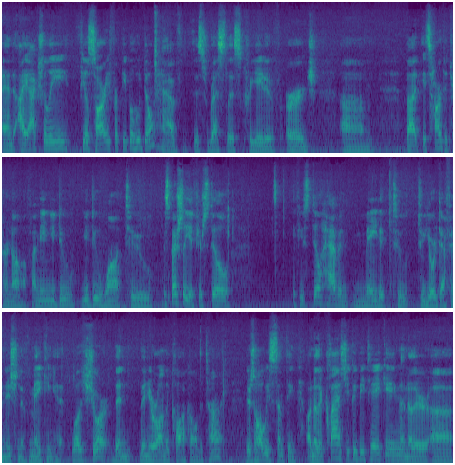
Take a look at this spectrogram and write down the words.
and I actually feel sorry for people who don't have this restless creative urge. Um, but it's hard to turn off. I mean, you do you do want to, especially if you're still if you still haven't made it to, to your definition of making it, well, sure, then, then you're on the clock all the time. There's always something, another class you could be taking, another uh,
